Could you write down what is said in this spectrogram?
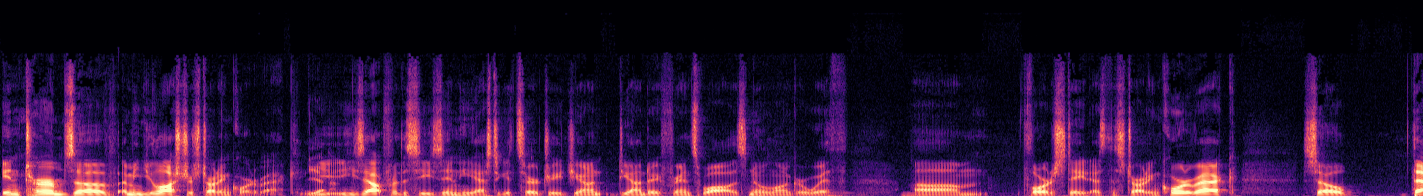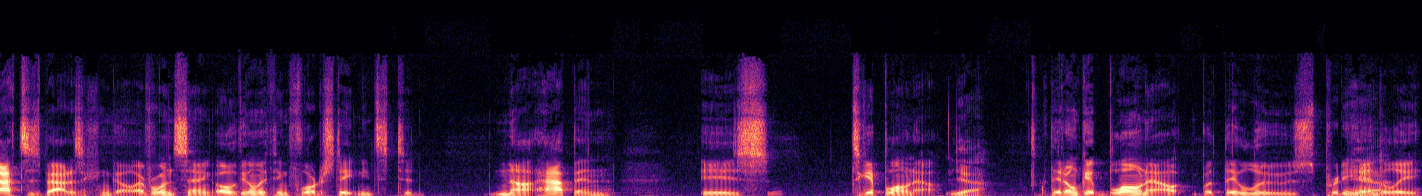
in terms of, I mean, you lost your starting quarterback. Yeah. He's out for the season. He has to get surgery. Gian- Deondre Francois is no longer with um, Florida State as the starting quarterback. So that's as bad as it can go. Everyone's saying, oh, the only thing Florida State needs to not happen is to get blown out. Yeah. They don't get blown out, but they lose pretty Yeah. handily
